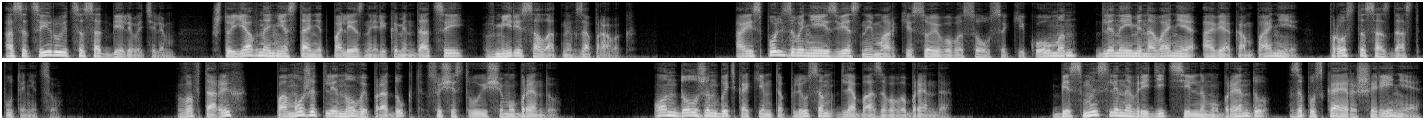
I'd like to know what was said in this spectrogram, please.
ассоциируется с отбеливателем, что явно не станет полезной рекомендацией в мире салатных заправок. А использование известной марки соевого соуса Kikkoman для наименования авиакомпании просто создаст путаницу. Во-вторых, поможет ли новый продукт существующему бренду? Он должен быть каким-то плюсом для базового бренда. Бессмысленно вредить сильному бренду, запуская расширение,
